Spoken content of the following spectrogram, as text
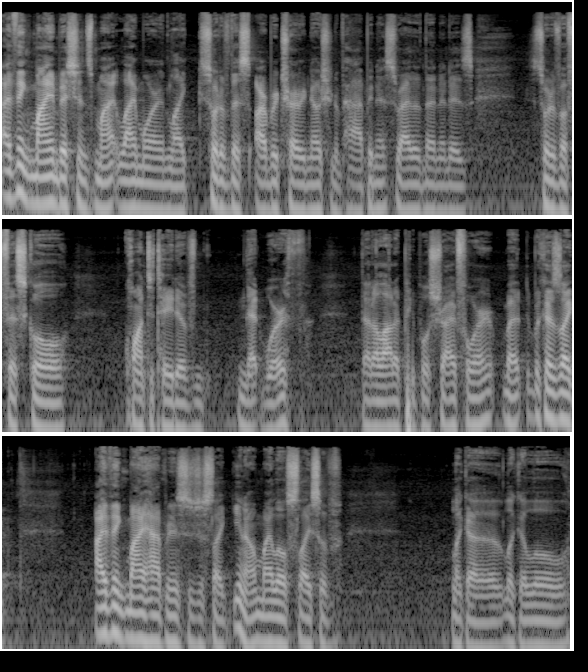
I think my ambitions might lie more in like sort of this arbitrary notion of happiness rather than it is sort of a fiscal quantitative net worth that a lot of people strive for but because like I think my happiness is just like you know my little slice of like a like a little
